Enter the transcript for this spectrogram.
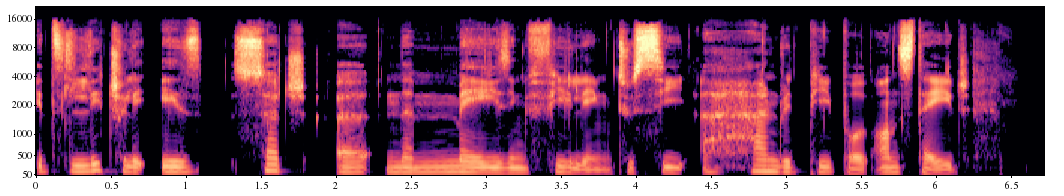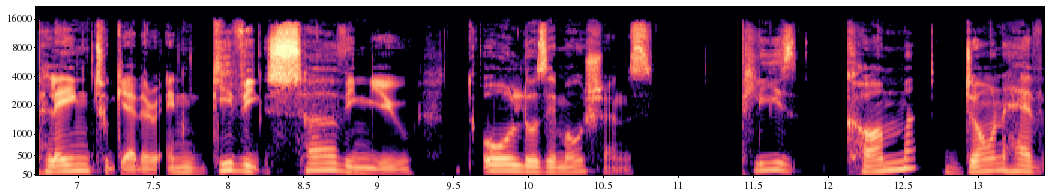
It literally is such a, an amazing feeling to see a hundred people on stage playing together and giving, serving you all those emotions. Please come. Don't have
